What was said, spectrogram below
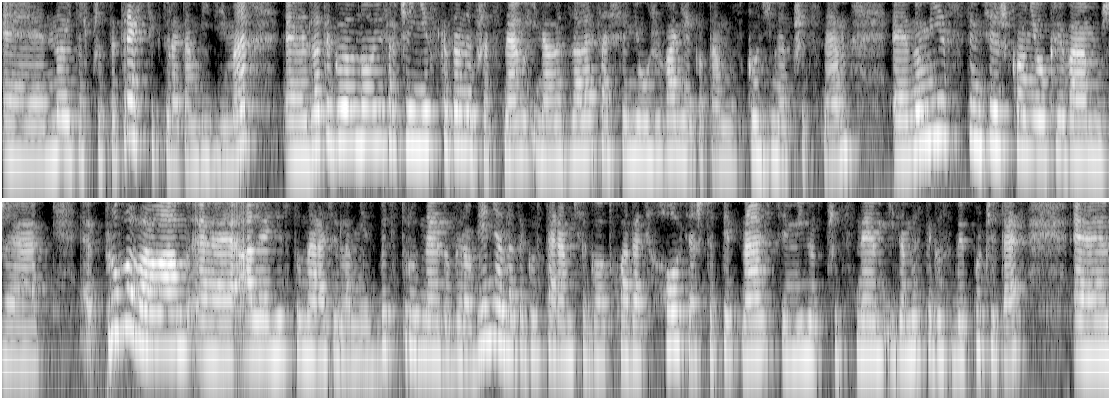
e, no i też przez te treści, które tam widzimy. E, Dlatego no, jest raczej niewskazany przed snem i nawet zaleca się nieużywanie go tam z godzinę przed snem. E, No mi jest z tym ciężko, nie ukrywam, że e, próbowałam, e, ale jest to na razie dla mnie zbyt trudne do wyrobienia, dlatego staram się go odkładać chociaż te 15 minut przed snem i zamiast tego sobie poczytać. E,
